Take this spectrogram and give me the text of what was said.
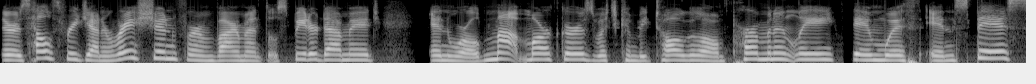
There's health regeneration for environmental speeder damage, in-world map markers, which can be toggled on permanently. Same with in space.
